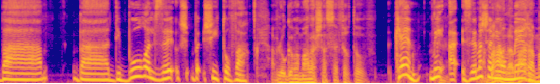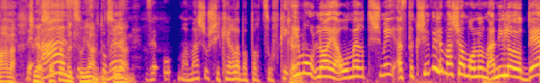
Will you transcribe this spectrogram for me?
ב, בדיבור על זה שהיא טובה. אבל הוא גם אמר לה שהספר טוב. כן, מי, כן. זה מה שאני הבעל, אומרת. הבעל אמר לה, תשמעי, הספר מצוין, זאת מצוין. אומרת, זה, הוא, ממש הוא שיקר לה בפרצוף. כי כן. אם הוא לא היה, הוא אומר, תשמעי, אז תקשיבי למה שאמרו לו, אני לא יודע,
